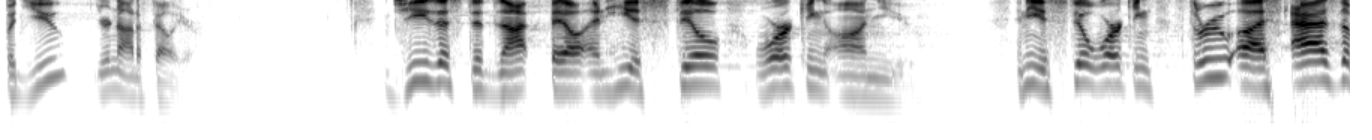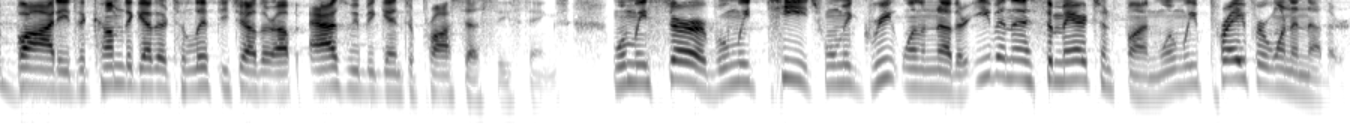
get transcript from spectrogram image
but you, you're not a failure. Jesus did not fail, and he is still working on you. And He is still working through us as the body to come together to lift each other up as we begin to process these things. When we serve, when we teach, when we greet one another, even in the Samaritan Fund, when we pray for one another,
